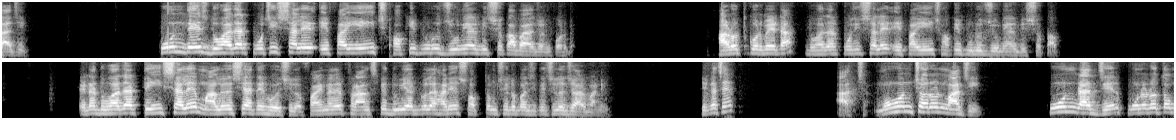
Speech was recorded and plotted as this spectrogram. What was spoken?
রাজীব। কোন দেশ দুহাজার পঁচিশ সালের এফআইএইচ হকি পুরুষ জুনিয়র বিশ্বকাপ আয়োজন করবে? ভারত করবে এটা, দুহাজার পঁচিশ সালের এফআইএইচ হকি পুরুষ জুনিয়র বিশ্বকাপ। এটা দু হাজার তেইশ সালে মালয়েশিয়াতে হয়েছিল। ফাইনালে ফ্রান্সকে দুই এক গোলে হারিয়ে সপ্তম শিরোপা জিতেছিল জার্মানি। ঠিক আছে? আচ্ছা মোহন চরণ মাঝি কোন রাজ্যের পনেরোতম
